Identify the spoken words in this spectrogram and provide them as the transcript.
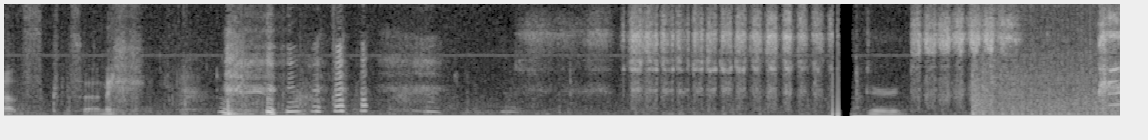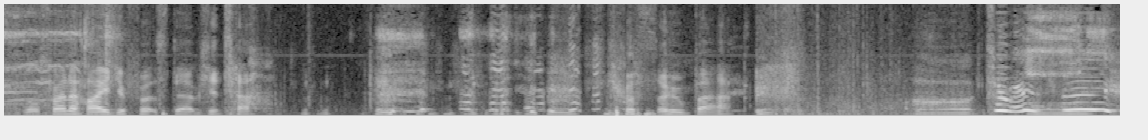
That's concerning. Dirt. Not trying to hide your footsteps, you're down. You're so bad. Oh, 2 HP!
